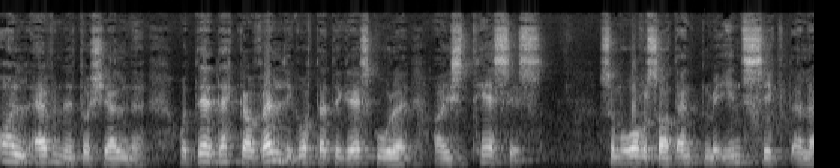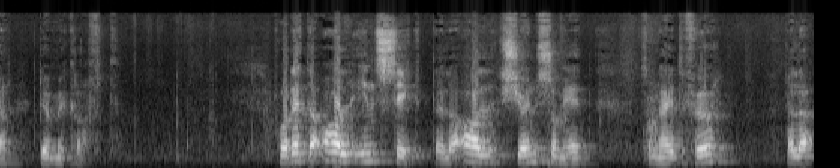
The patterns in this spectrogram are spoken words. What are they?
all evne til å skjelne. Og det dekker veldig godt dette greske ordet aistesis, som er oversatt enten med innsikt eller dømmekraft. For dette all innsikt, eller all skjønnsomhet, som det heter før, eller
